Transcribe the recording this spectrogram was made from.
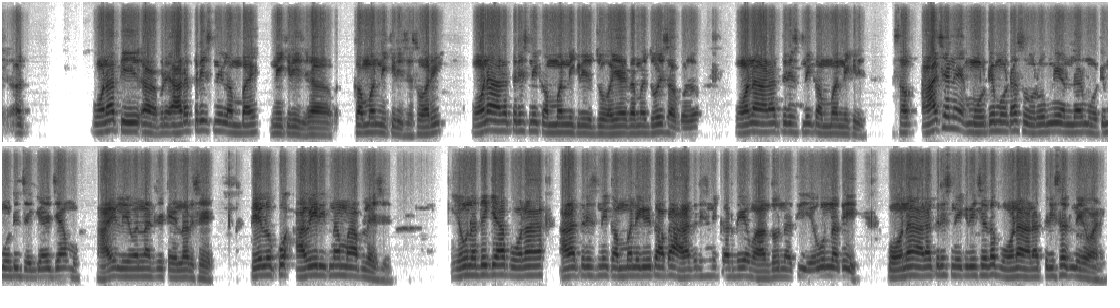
અ, પોણા તે આપણે આડત્રીસની લંબાઈ નીકળી કમર નીકળી છે સોરી પોણા આડત્રીસની કમર નીકળી છે. જો અહીંયા તમે જોઈ શકો છો પોણા આડત્રીસની કમર નીકળી. આ છે ને મોટી મોટા શોરૂમની અંદર મોટી મોટી જગ્યાએ જ્યાં હાઈ લેવલના જે ટેલર છે, તે લોકો આવી રીતના માપ લે છે. એવું નથી કે આ પોણા આડત્રીસની કમર નીકળી તો આપણે આડત્રીસની કરી દઈએ, વાંધો નથી, એવું નથી. પોણા આડત્રીસ નીકળી છે તો પોણા આડત્રીસ જ લેવાની.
